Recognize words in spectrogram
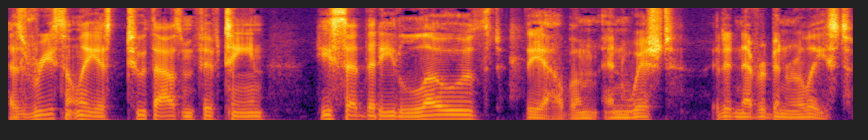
As recently as 2015, he said that he loathed the album and wished it had never been released.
